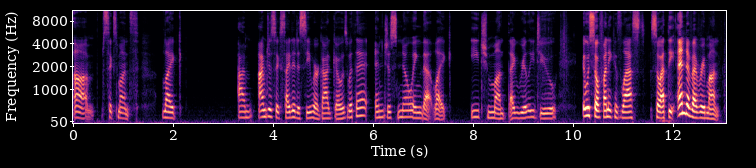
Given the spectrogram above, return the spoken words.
um 6 months. Like I'm I'm just excited to see where God goes with it and just knowing that like each month I really do It was so funny cuz last so at the end of every month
